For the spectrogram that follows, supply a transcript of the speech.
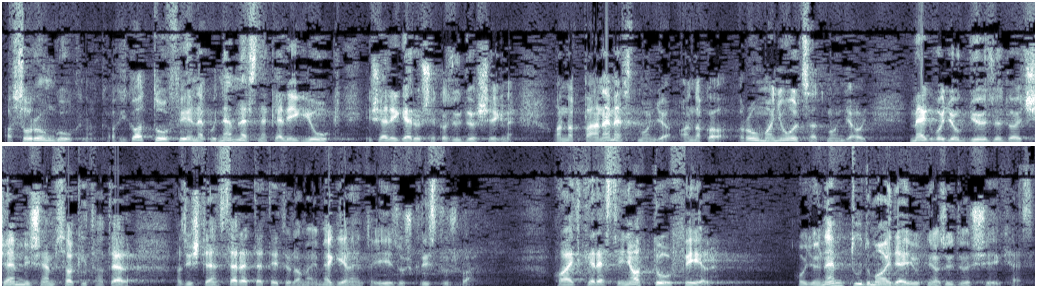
a szorongóknak, akik attól félnek, hogy nem lesznek elég jók és elég erősek az üdvösségnek, annak Pál nem ezt mondja, annak a Róma 8-at mondja, hogy Meg vagyok győződve, hogy semmi sem szakíthat el az Isten szeretetétől, amely megjelent a Jézus Krisztusban. Ha egy keresztény attól fél, hogy ő nem tud majd eljutni az üdvösséghez,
